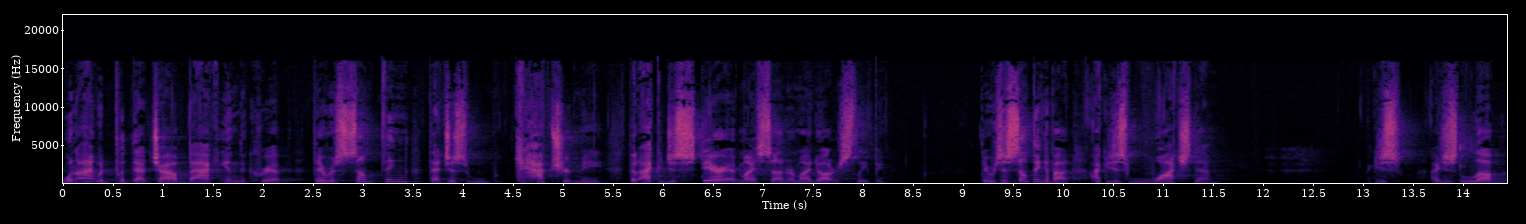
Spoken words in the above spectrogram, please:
when I would put that child back in the crib, there was something that just captured me that I could just stare at my son or my daughter sleeping. There was just something about I could just watch them. I just I just love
